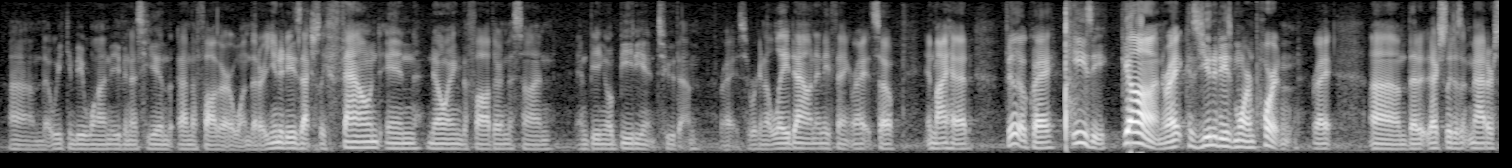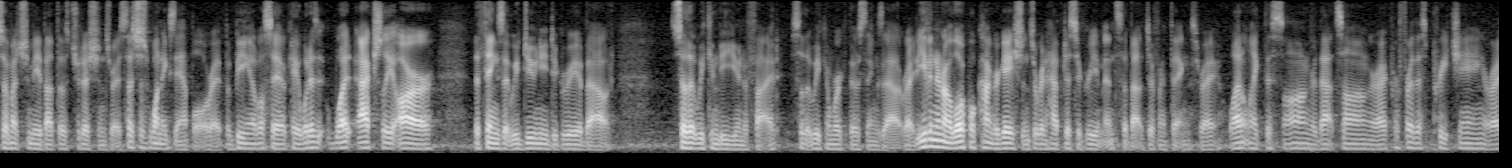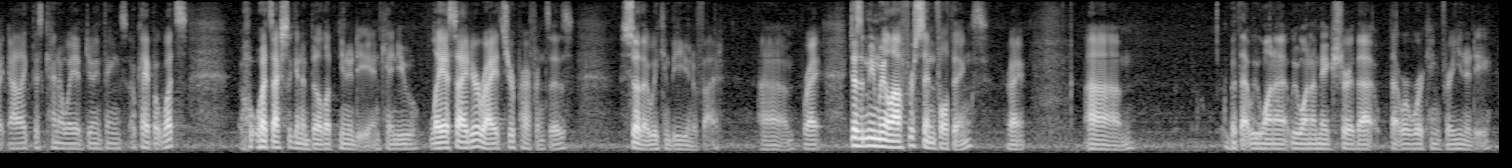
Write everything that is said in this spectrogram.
Um, that we can be one even as He and, and the Father are one. That our unity is actually found in knowing the Father and the Son and being obedient to them, right? So we're going to lay down anything, right? So in my head, filioque, easy, gone, right? Because unity is more important, right? Um, that it actually doesn't matter so much to me about those traditions, right? So that's just one example, right? But being able to say, okay, what is it, what actually are the things that we do need to agree about so that we can be unified, so that we can work those things out, right? Even in our local congregations, we're going to have disagreements about different things, right? Well, I don't like this song or that song, or I prefer this preaching, or I, I like this kind of way of doing things. Okay, but what's, what's actually going to build up unity? And can you lay aside your rights, your preferences, so that we can be unified, um, right? Doesn't mean we allow for sinful things, right? Um, but that we want to we want to make sure that, that we're working for unity.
